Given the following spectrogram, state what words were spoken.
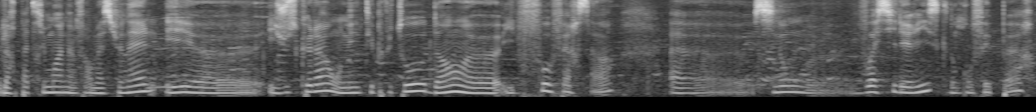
leur patrimoine informationnel. Et, euh, et jusque-là, on était plutôt dans euh, il faut faire ça, euh, sinon voici les risques, donc on fait peur.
